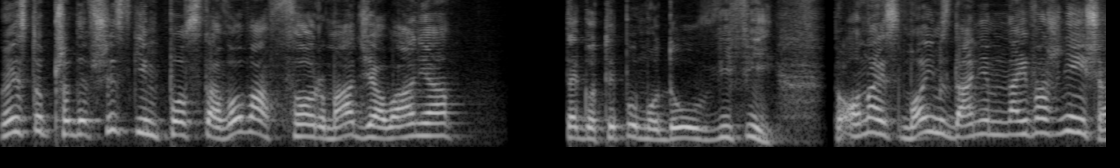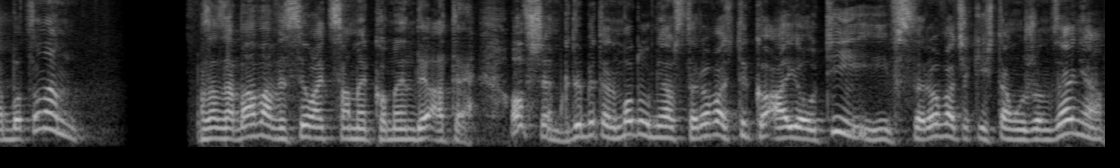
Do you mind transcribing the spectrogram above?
No jest to przede wszystkim podstawowa forma działania tego typu modułów Wi-Fi. To ona jest moim zdaniem najważniejsza, bo co nam za zabawa wysyłać same komendy AT. Owszem, gdyby ten moduł miał sterować tylko IoT i sterować jakieś tam urządzenia,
